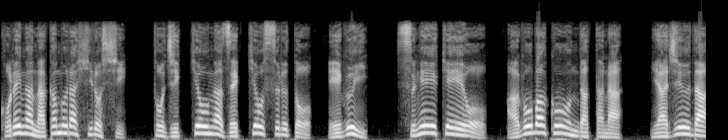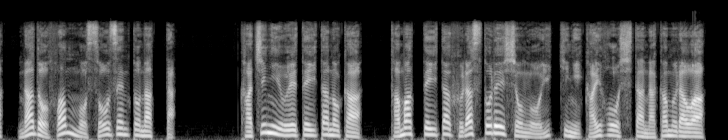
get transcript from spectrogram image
これが中村博士、と実況が絶叫すると、えぐい、すげえ KO、アゴバコーンだったな、野獣だ、などファンも騒然となった。勝ちに飢えていたのか、溜まっていたフラストレーションを一気に解放した中村は、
